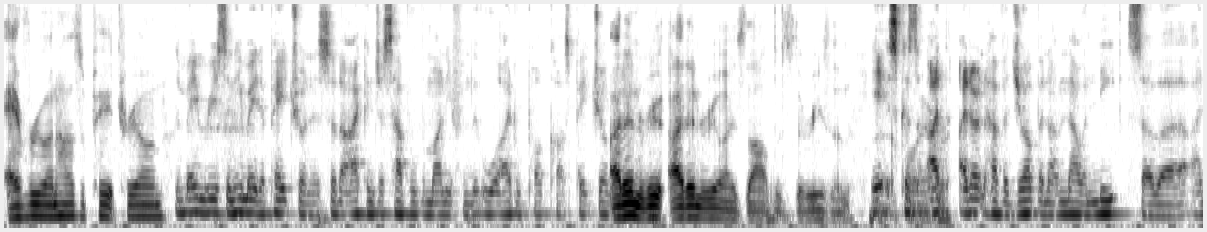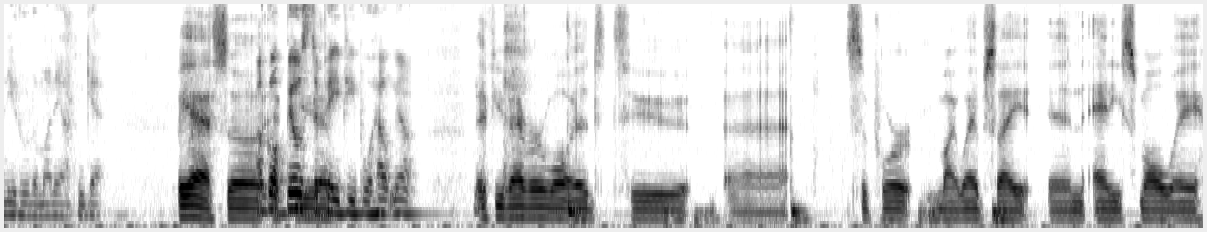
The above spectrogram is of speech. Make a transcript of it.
everyone has a Patreon. The main reason he made a Patreon is so that I can just have all the money from the All Idol podcast Patreon. I didn't re- I didn't realize that was the reason. it's because I, I don't have a job and I'm now a NEET, so uh, I need all the money I can get. But yeah, so I've got bills to pay. People, help me out. if you've ever wanted to uh, support my website in any small way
